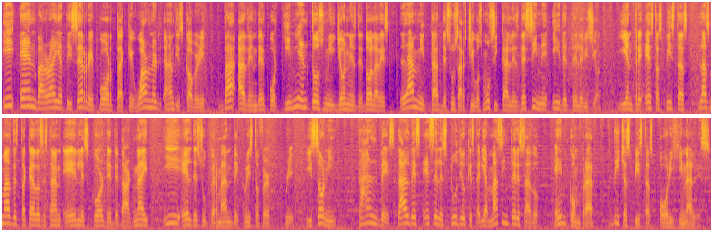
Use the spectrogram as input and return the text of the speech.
Y en Variety se reporta que Warner and Discovery va a vender por 500 millones de dólares la mitad de sus archivos musicales de cine y de televisión. Y entre estas pistas, las más destacadas están el score de The Dark Knight y el de Superman de Christopher Reeve. Y Sony, tal vez, tal vez es el estudio que estaría más interesado en comprar dichas pistas originales.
